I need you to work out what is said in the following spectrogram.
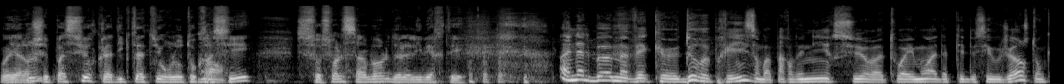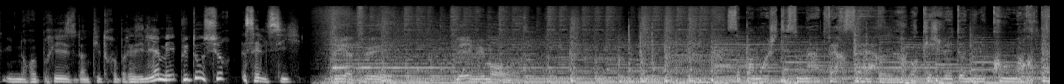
oui, alors je hmm. suis pas sûr que la dictature ou l'autocratie ce soit le symbole de la liberté. Un album avec euh, deux reprises. On va pas revenir sur euh, Toi et moi adapté de Seu George, donc une reprise d'un titre brésilien, mais plutôt sur celle-ci. C'est pas moi, j'étais son adversaire. Ok, je lui ai donné le coup mortel.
